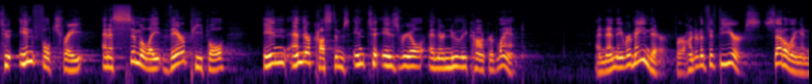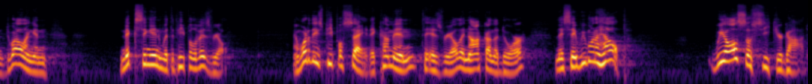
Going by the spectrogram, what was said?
to infiltrate and assimilate their people in, and their customs into Israel and their newly conquered land. And then they remained there for 150 years, settling and dwelling and mixing in with the people of Israel. And what do these people say? They come in to Israel, they knock on the door, and they say, We want to help. We also seek your God.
